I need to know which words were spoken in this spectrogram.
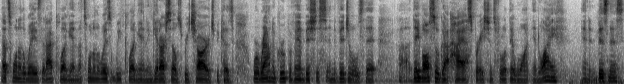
that's one of the ways that I plug in. That's one of the ways that we plug in and get ourselves recharged because we're around a group of ambitious individuals that uh, they've also got high aspirations for what they want in life and in business.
